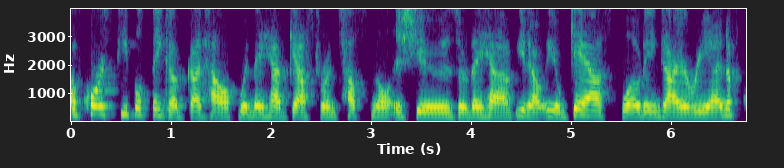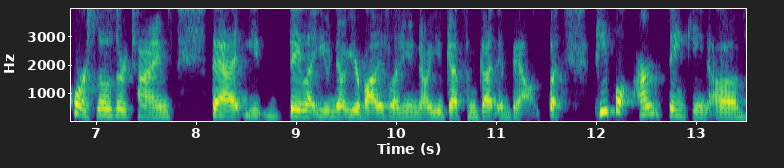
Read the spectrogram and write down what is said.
of course, people think of gut health when they have gastrointestinal issues or they have, you know, you know, gas, bloating, diarrhea. And of course, those are times that you, they let you know, your body's letting you know you've got some gut imbalance but people aren't thinking of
